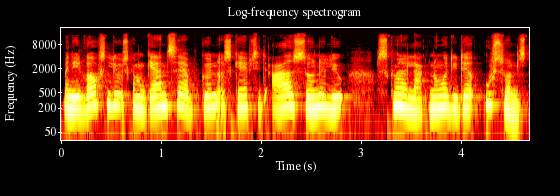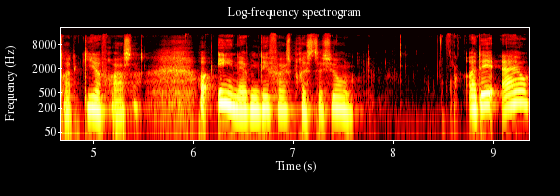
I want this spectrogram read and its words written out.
Men i et voksenliv skal man gerne til at begynde at skabe sit eget sunde liv, og så skal man have lagt nogle af de der usunde strategier fra sig. Og en af dem, det er faktisk præstation. Og det er jo,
